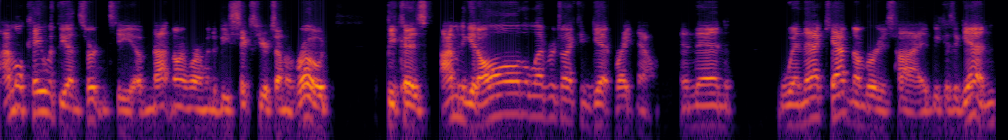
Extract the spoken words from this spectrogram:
I'm okay with the uncertainty of not knowing where I'm going to be six years on the road because I'm going to get all the leverage I can get right now. And then when that cap number is high, because again,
